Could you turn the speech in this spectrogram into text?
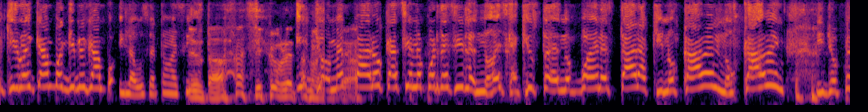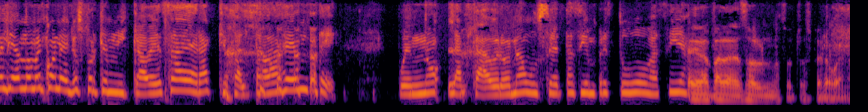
aquí no hay campo, aquí no hay campo. Y la buceta Y vacía. estaba así Y yo me paro casi en la puerta a decirles, no, es que aquí ustedes no pueden estar, aquí no caben, no caben. Y yo peleándome con ellos porque en mi cabeza era que faltaba gente. Pues no, la cabrona buceta siempre estuvo vacía. Era para solo nosotros, pero bueno.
